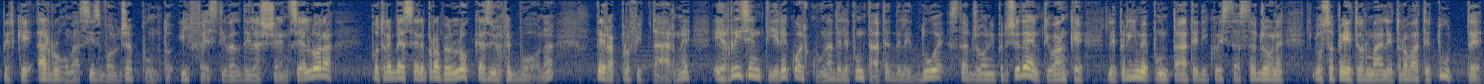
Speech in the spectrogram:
perché a Roma si svolge appunto il Festival della Scienza. E allora potrebbe essere proprio l'occasione buona per approfittarne e risentire qualcuna delle puntate delle due stagioni precedenti o anche le prime puntate di questa stagione. Lo sapete ormai, le trovate tutte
